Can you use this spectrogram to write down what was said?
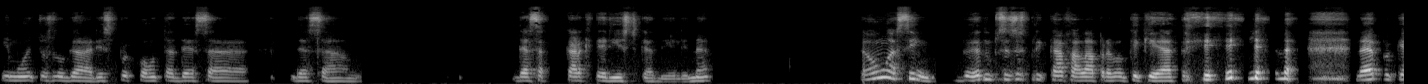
em muitos lugares por conta dessa dessa dessa característica dele, né? Então, assim, eu não preciso explicar, falar para o que, que é a trilha, né? né? porque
